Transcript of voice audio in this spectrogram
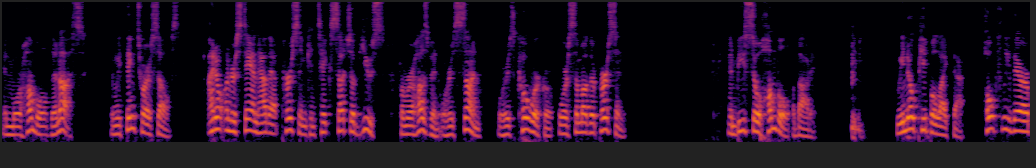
and more humble than us. And we think to ourselves, I don't understand how that person can take such abuse from her husband or his son or his coworker or some other person and be so humble about it. we know people like that. Hopefully, there are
